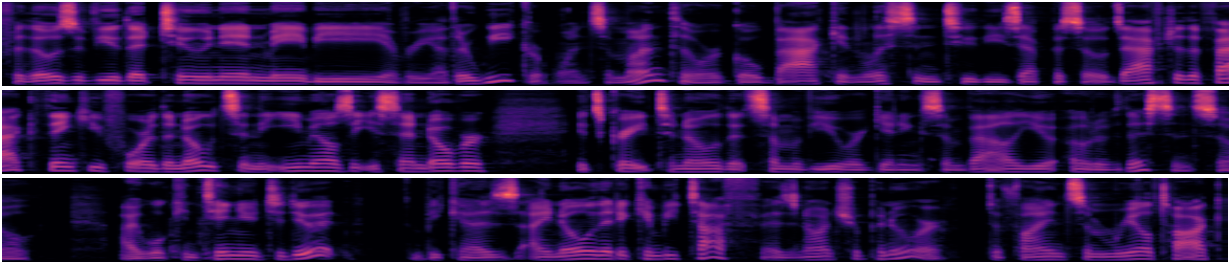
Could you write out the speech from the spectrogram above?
For those of you that tune in maybe every other week or once a month, or go back and listen to these episodes after the fact, thank you for the notes and the emails that you send over. It's great to know that some of you are getting some value out of this. And so I will continue to do it because I know that it can be tough as an entrepreneur to find some real talk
